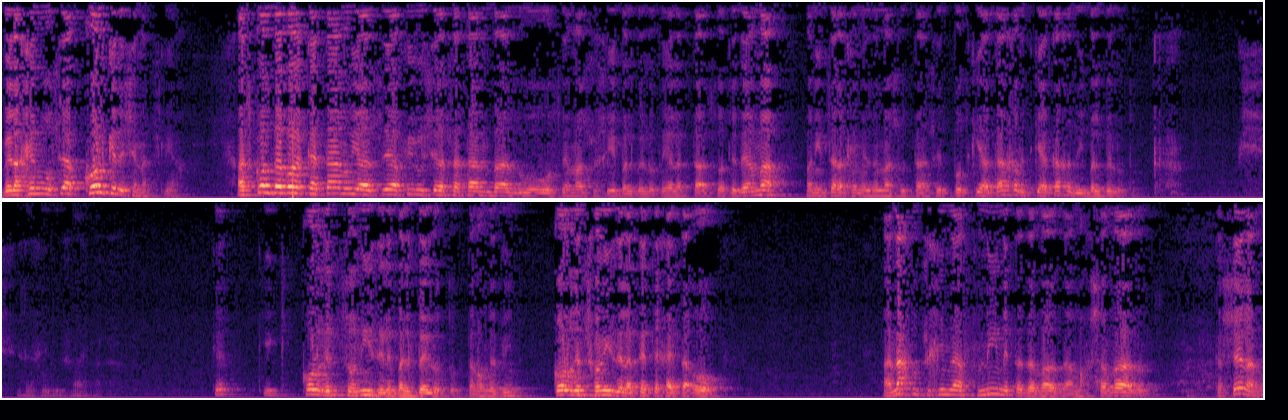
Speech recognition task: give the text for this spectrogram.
ולכן הוא עושה הכל כדי שנצליח. אז כל דבר קטן הוא יעשה, אפילו שהשטן בא, אז הוא עושה משהו שיבלבל אותו. יאללה, תעשו, אתה יודע מה? אני אמצא לכם איזה משהו, תעשה פה תקיעה ככה ותקיעה ככה, זה יבלבל אותו. כן? כי כל רצוני זה לבלבל אותו, אתה לא מבין? כל רצוני זה לתת לך את האור. אנחנו צריכים להפנים את הדבר הזה, המחשבה הזאת. קשה לנו.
